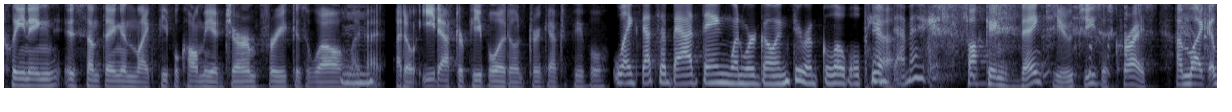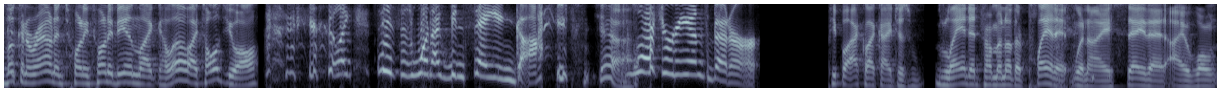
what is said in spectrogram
cleaning is something, and like people call me a germ freak as well. Like Mm. I, I don't eat after people, I don't drink after people. Like, that's a bad thing when we're going through a global Yeah. pandemic. Fucking thank you, Jesus Christ. I'm like looking around in 2020 being like, hello, I told you all. You're like, this is what I've been saying, guys. Yeah. Wash your hands better. People act like I just landed from another planet when I say that I won't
